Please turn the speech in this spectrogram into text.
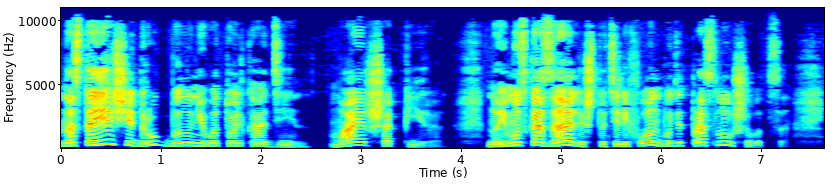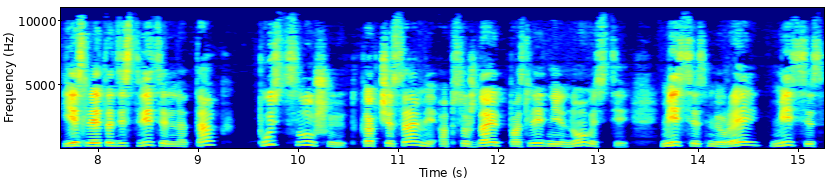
Настоящий друг был у него только один — Майер Шапира. Но ему сказали, что телефон будет прослушиваться. Если это действительно так, пусть слушают, как часами обсуждают последние новости миссис Мюррей, миссис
